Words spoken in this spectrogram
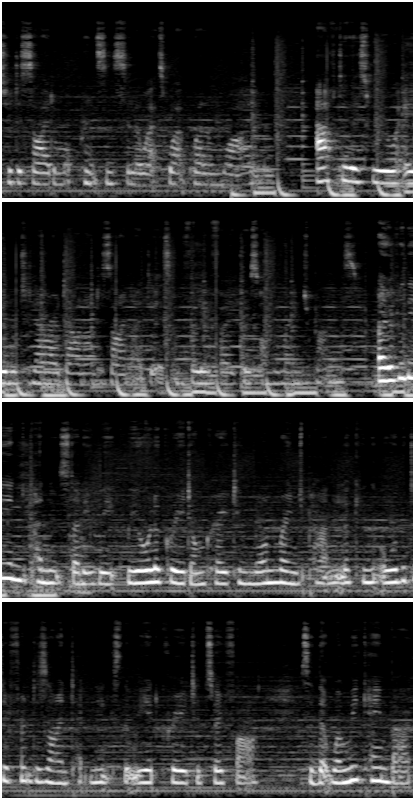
to decide on what prints and silhouettes work well and why. After this we were able to narrow down our design ideas and fully focus on the range plans. Over the independent study week we all agreed on creating one range plan looking at all the different design techniques that we had created so far so that when we came back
